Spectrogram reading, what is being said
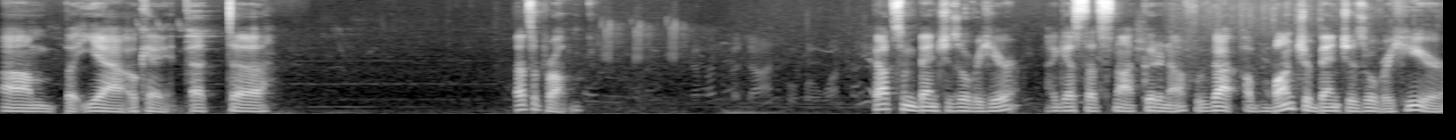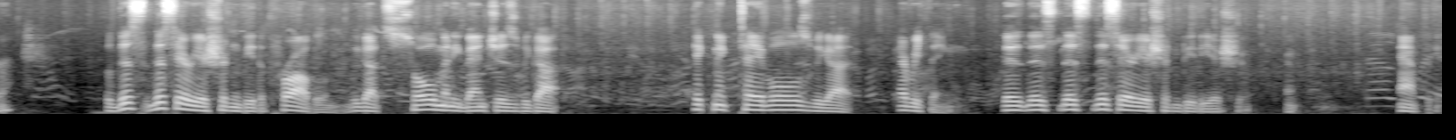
Um, but yeah, okay, that, uh, that's a problem. Got some benches over here. I guess that's not good enough. We've got a bunch of benches over here. So this, this area shouldn't be the problem. We got so many benches. We got picnic tables. We got everything. This, this, this area shouldn't be the issue. Happy.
